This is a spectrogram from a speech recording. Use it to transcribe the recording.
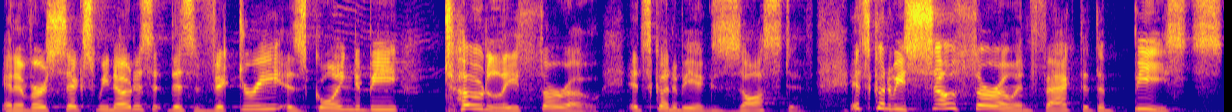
And in verse 6, we notice that this victory is going to be totally thorough. It's going to be exhaustive. It's going to be so thorough, in fact, that the beasts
